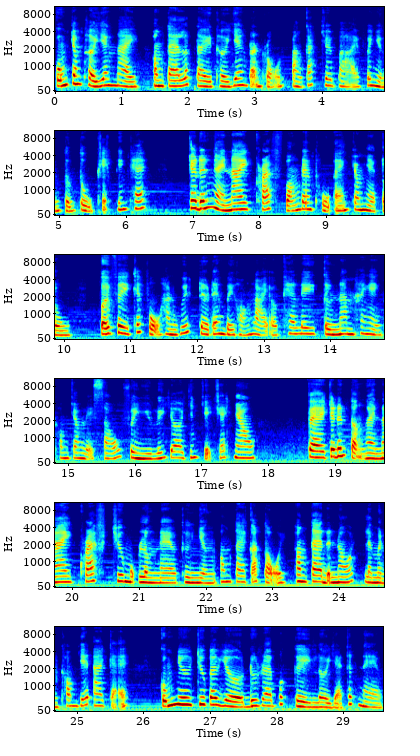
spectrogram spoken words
Cũng trong thời gian này, ông ta lấp đầy thời gian rảnh rỗi bằng cách chơi bài với những tử tù khét tiếng khác. Cho đến ngày nay, Kraft vẫn đang thụ án trong nhà tù bởi vì các vụ hành quyết đều đang bị hoãn lại ở Kelly từ năm 2006 vì nhiều lý do chính trị khác nhau. Và cho đến tận ngày nay, Kraft chưa một lần nào thừa nhận ông ta có tội. Ông ta đã nói là mình không giết ai cả, cũng như chưa bao giờ đưa ra bất kỳ lời giải thích nào.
